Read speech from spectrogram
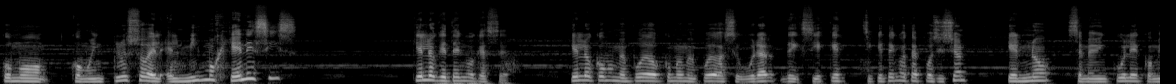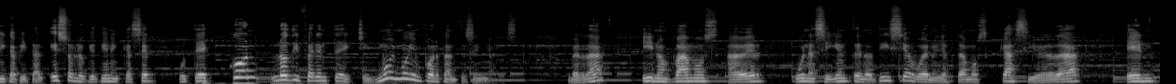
como, como incluso el, mismo Génesis? ¿Qué es lo que tengo que hacer? ¿Qué es lo cómo me puedo, cómo me puedo asegurar de si es que si que tengo esta exposición que no se me vincule con mi capital? Eso es lo que tienen que hacer ustedes con los diferentes exchanges. Muy muy importante, señores. ¿Verdad? Y nos vamos a ver una siguiente noticia. Bueno, ya estamos casi, ¿verdad? En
